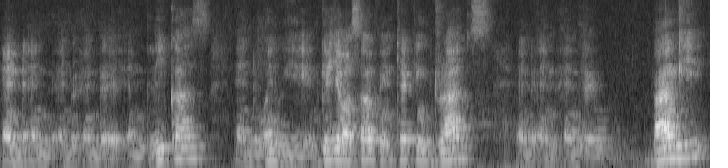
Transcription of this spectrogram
and, and, and, and, uh, and liquors, and when we engage ourselves in taking drugs and, and, and uh, bangi,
